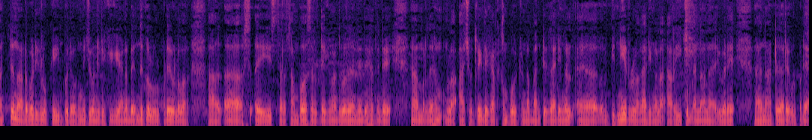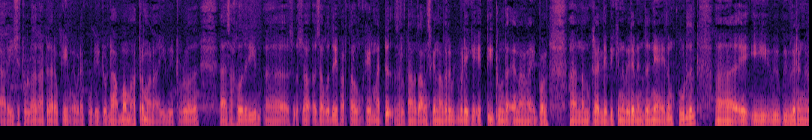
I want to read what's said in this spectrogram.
മറ്റ് നടപടികളൊക്കെയും പുരോഗമിച്ചുകൊണ്ടിരിക്കുകയാണ്. ബന്ധുക്കൾ ഉൾപ്പെടെയുള്ളവർ ഈ സ്ഥല സംഭവ സ്ഥലത്തേക്കും അതുപോലെ തന്നെ അദ്ദേഹത്തിന്റെ മൃതദേഹം ഉള്ള ആശുപത്രിയിലേക്ക് അടക്കം പോയിട്ടുണ്ട്. മറ്റ് കാര്യങ്ങൾ പിന്നീടുള്ള കാര്യങ്ങൾ അറിയിക്കും എന്നാണ് ഇവിടെ നാട്ടുകാരെ ഉൾപ്പെടെ അറിയിച്ചിട്ടുള്ളത്. നാട്ടുകാരൊക്കെയും ഇവിടെ കൂടിയിട്ടുണ്ട്. അമ്മ മാത്രമാണ് ഈ വീട്ടിലുള്ളത്. സഹോദരിയും സഹോദരി ഭർത്താവും ഒക്കെ മറ്റ് സ്ഥലത്താണ് താമസിക്കുന്നത്. അവർ ഇവിടേക്ക് എത്തിയിട്ടുണ്ട് എന്നാണ് ഇപ്പോൾ നമുക്ക് ലഭിക്കുന്ന വിവരം. എന്ത് തന്നെയായാലും കൂടുതൽ ഈ വിവരങ്ങൾ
